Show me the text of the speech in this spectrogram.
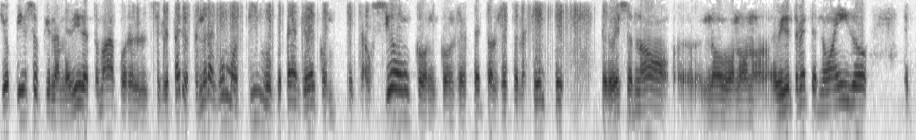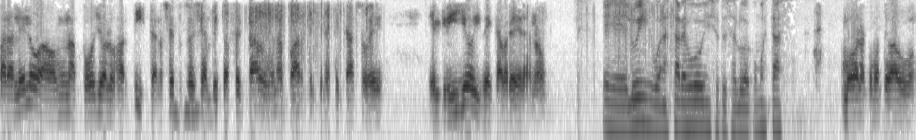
yo pienso que la medida tomada por el secretario tendrá algún motivo que tenga que ver con precaución, con, con respeto al resto de la gente, pero eso no, no, no, no, evidentemente no ha ido en paralelo a un apoyo a los artistas, ¿no es cierto? Entonces se han visto afectados una parte, que en este caso es el Grillo y de Cabrera, ¿no? Eh, Luis, buenas tardes, Hugo Vincio te saluda, ¿cómo estás? Hola, ¿cómo te va, Hugo?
